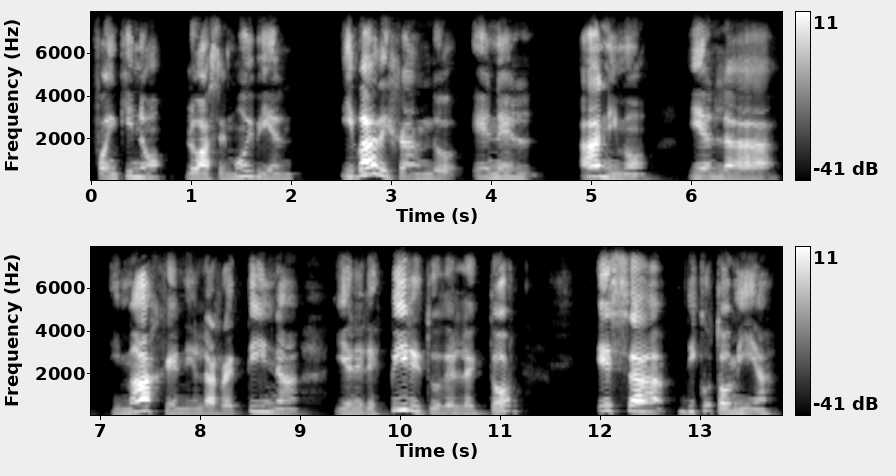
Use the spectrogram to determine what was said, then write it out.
Fuenquino lo hace muy bien y va dejando en el ánimo y en la imagen y en la retina y en el espíritu del lector esa dicotomía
